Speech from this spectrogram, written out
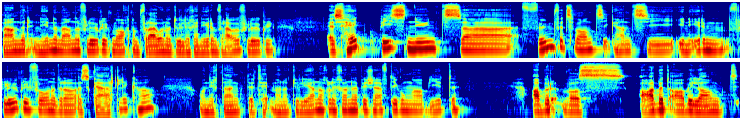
Männer in ihren Männerflügel gemacht und Frauen natürlich in ihrem Frauenflügel. Es hat bis 1925 haben sie in ihrem Flügel vorne dran ein Gärtchen gehabt. Und ich denke, dort hätte man natürlich auch noch ein bisschen Beschäftigung anbieten Aber was Arbeit anbelangt,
